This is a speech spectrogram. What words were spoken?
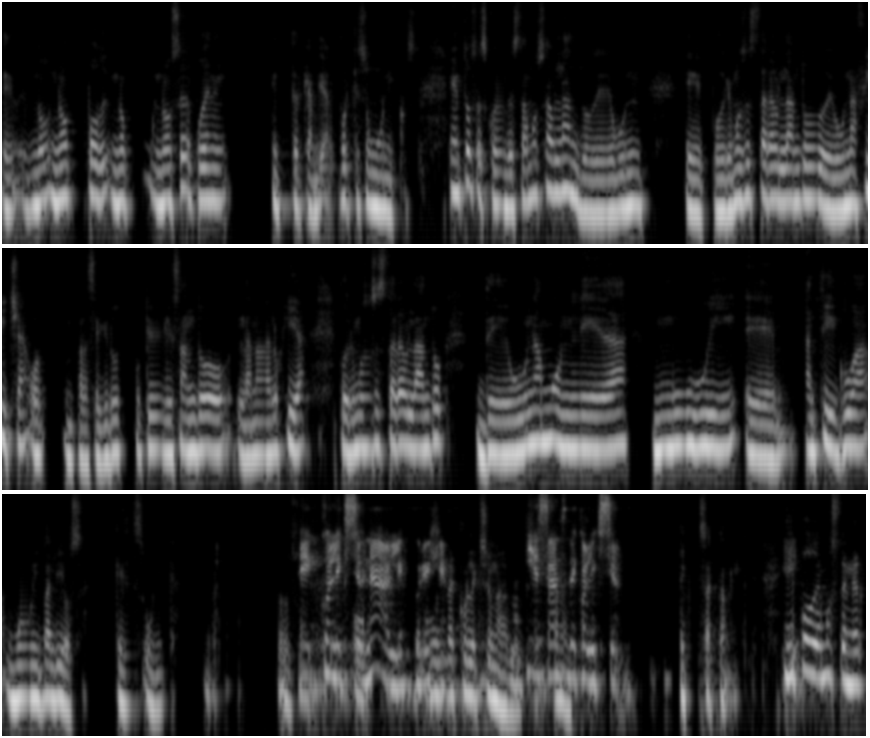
eh, no, no, no, no se pueden intercambiar porque son únicos. Entonces, cuando estamos hablando de un, eh, podríamos estar hablando de una ficha, o para seguir utilizando la analogía, podríamos estar hablando de una moneda muy eh, antigua, muy valiosa, que es única. coleccionables, por ejemplo. Coleccionable. Piezas de colección. Exactamente. Y podemos tener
